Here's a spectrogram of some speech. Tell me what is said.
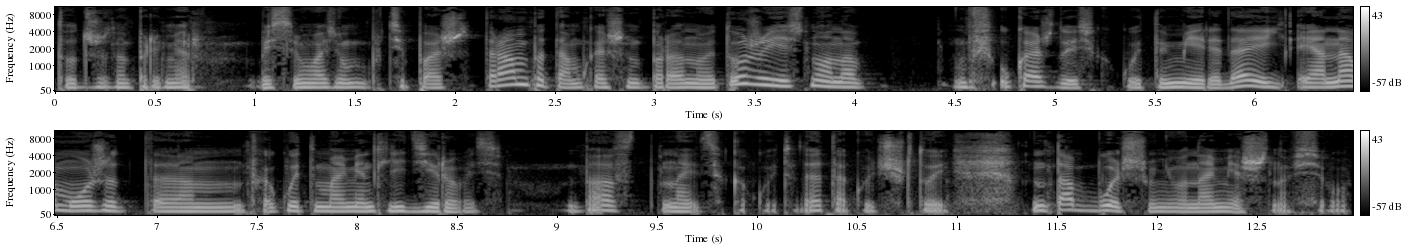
тот же, например, если мы возьмем типаж Трампа, там, конечно, паранойя тоже есть, но она у каждого есть в какой-то мере, да, и, и она может эм, в какой-то момент лидировать да, становится какой-то, да, такой чертой. Но там больше у него намешано всего.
